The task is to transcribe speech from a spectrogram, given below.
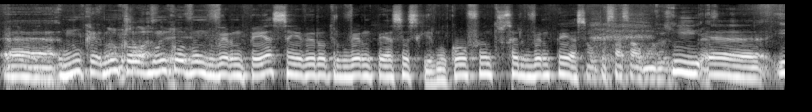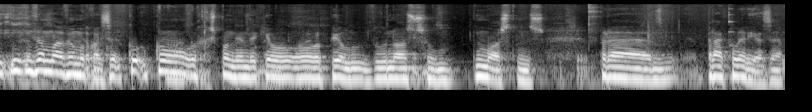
Uh, nunca, nunca, houve, nunca houve um governo PS sem haver outro governo PS a seguir. Nunca houve foi um terceiro governo PS. Não pensasse alguma vez e, uh, e, e, vamos lá ver uma coisa. Com, com respondendo aqui ao, ao, apelo do nosso Demóstenes para, para a clareza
